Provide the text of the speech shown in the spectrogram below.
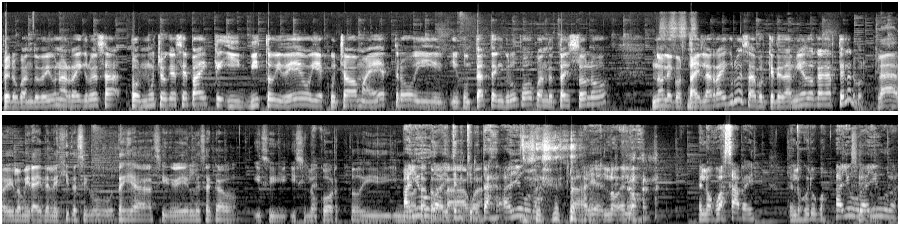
pero cuando veis una raíz gruesa, por mucho que sepáis que, y visto videos y escuchado a maestros y, y juntarte en grupo, cuando estáis solo, no le cortáis la raíz gruesa porque te da miedo cagarte el árbol. Claro, y lo miráis de lejito así, puta, ya así de bien le he sacado. Y si, y si lo corto y, y me mata toda Ayuda, y que gritar, ayuda. Claro. Ahí en, los, en, los, WhatsApp ahí, en los grupos, ayuda, Sí, ayuda.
